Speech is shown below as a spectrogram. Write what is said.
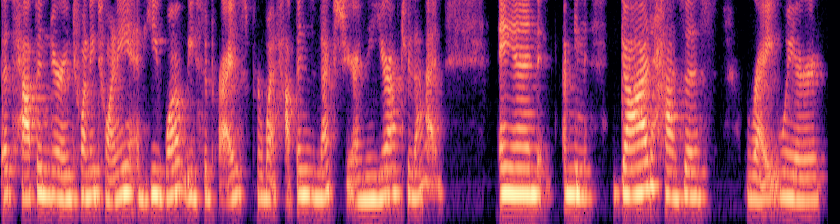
that's happened during 2020, and He won't be surprised for what happens next year and the year after that. And I mean, God has us right where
